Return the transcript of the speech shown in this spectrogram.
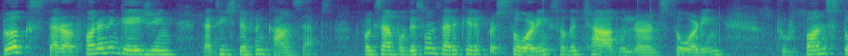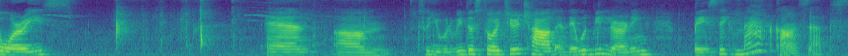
books that are fun and engaging that teach different concepts. For example, this one's dedicated for sorting, so the child will learn sorting through fun stories and um, so you would read the story to your child and they would be learning basic math concepts.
